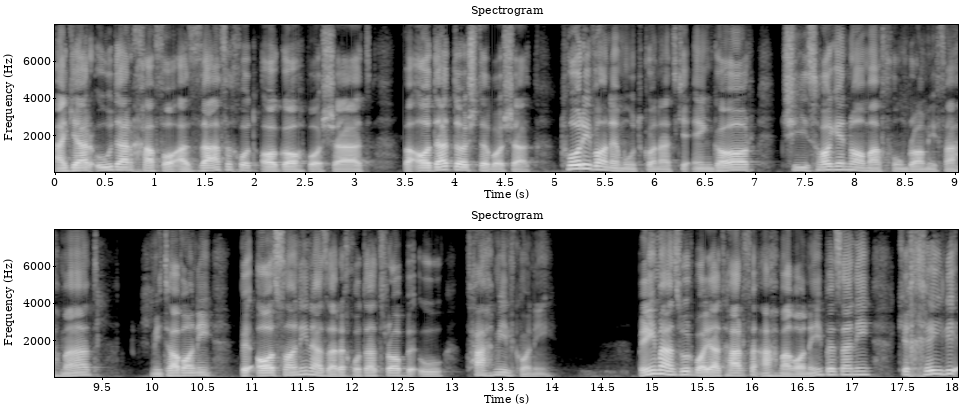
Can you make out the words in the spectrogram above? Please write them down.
اگر او در خفا از ضعف خود آگاه باشد و عادت داشته باشد طوری وانمود کند که انگار چیزهای نامفهوم را می‌فهمد می توانی به آسانی نظر خودت را به او تحمیل کنی. به این منظور باید حرف احمقانه ای بزنی که خیلی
